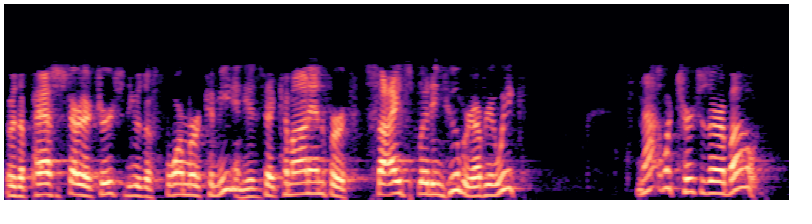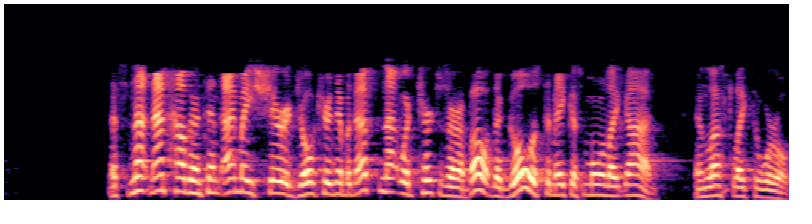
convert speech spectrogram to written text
there was a pastor started a church, and he was a former comedian. He said, "Come on in for side-splitting humor every week." It's not what churches are about. That's not, not how they're intended. I may share a joke here and there, but that's not what churches are about. The goal is to make us more like God and less like the world.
